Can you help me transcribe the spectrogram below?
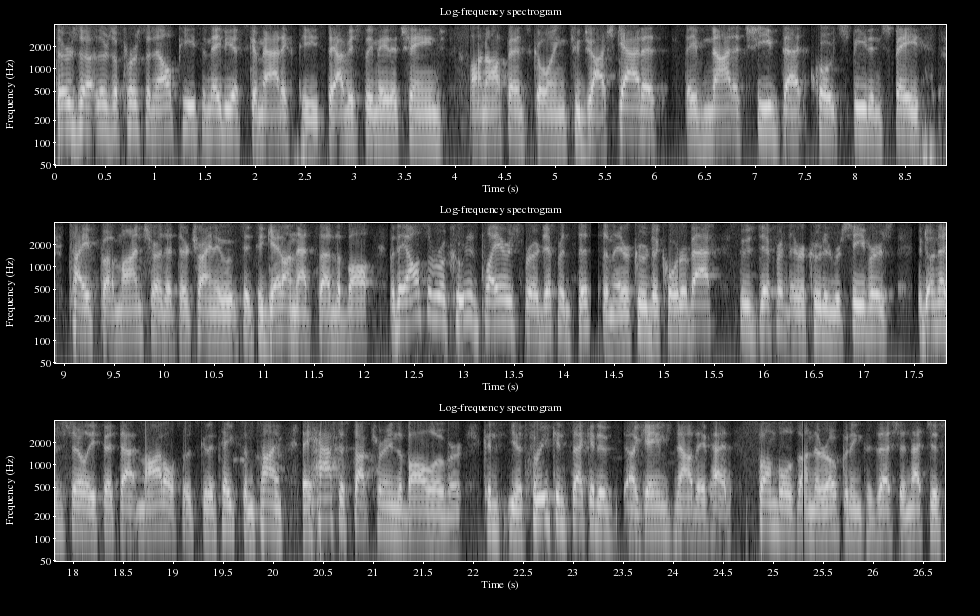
There's a there's a personnel piece and maybe a schematic piece. They obviously made a change on offense going to Josh Gattis. They've not achieved that quote speed and space type uh, mantra that they're trying to, to to get on that side of the ball. But they also recruited players for a different system. They recruited a quarterback who's different. They recruited receivers who don't necessarily fit that model, so it's going to take some time. They have to stop turning the ball over. Con- you know, three consecutive uh, games now they've had fumbles on their opening possession. That just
